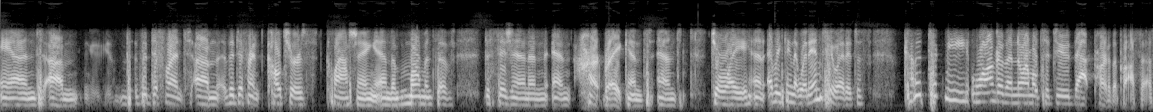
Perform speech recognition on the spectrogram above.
and um, the, the different um, the different cultures clashing and the moments of decision and and heartbreak and and joy and everything that went into it it just kind of took me longer than normal to do that part of the process.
